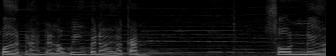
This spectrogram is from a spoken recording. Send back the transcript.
เปิดนะ เดี๋ยวเราวิ่งไปหน่อยแล้วกัน โซนเหนือ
